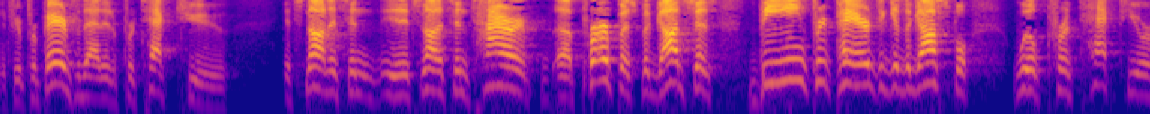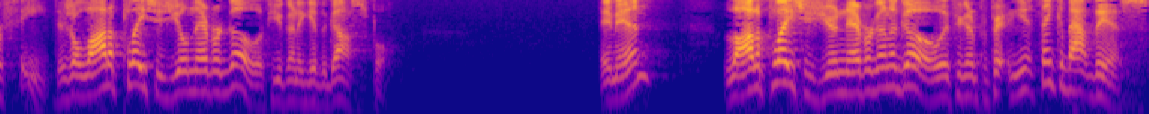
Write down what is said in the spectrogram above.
If you're prepared for that, it'll protect you it's not its, in, it's not its entire uh, purpose, but God says being prepared to give the gospel will protect your feet. There's a lot of places you'll never go if you're going to give the gospel. Amen? A lot of places you're never going to go if you're going to prepare. You know, think about this.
